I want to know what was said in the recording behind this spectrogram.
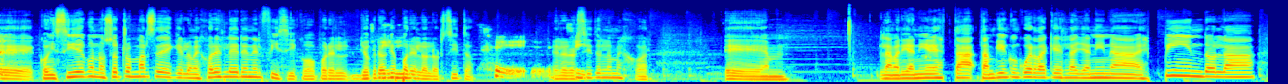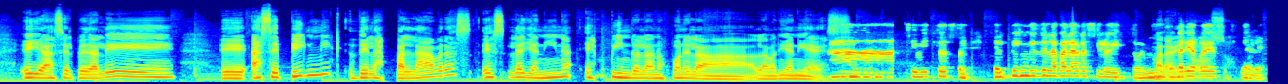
eh, coincide con nosotros, Marce, de que lo mejor es leer en el físico. Por el, yo creo que es por el olorcito. Sí. El olorcito es lo mejor. Eh, la María Nieves está, también concuerda que es la Yanina Espíndola, ella hace el pedalé, eh, hace picnic de las palabras, es la Yanina Espíndola, nos pone la, María Nieves. Ah, sí, visto eso. El picnic de la palabra sí lo he visto en varias redes sociales.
